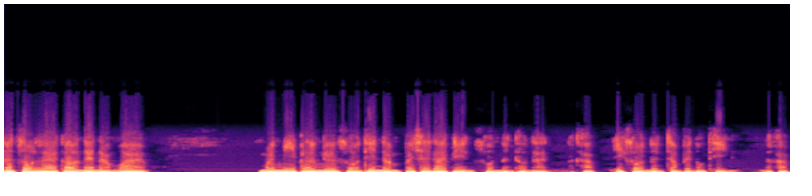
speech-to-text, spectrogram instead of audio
นั้นส่วนแรกก็แนะนำว่า มันมีพลังงานส่วนที่นำไปใช้ได้เพียงส่วนหนึ่งเท่านั้นนะครับ อีกส่วนหนึ่งจำเป็นต้องทิ้งนะครับ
